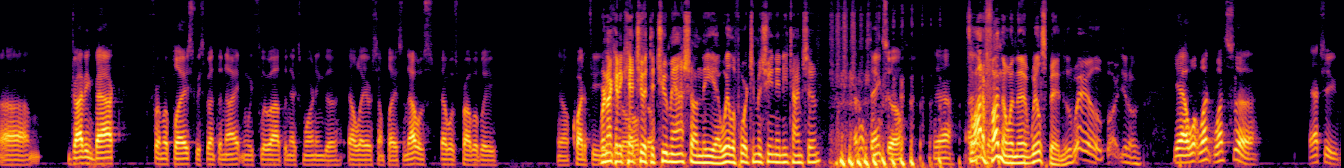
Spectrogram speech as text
um, driving back from a place. We spent the night, and we flew out the next morning to L.A. or someplace, and that was that was probably you know quite a few. We're not going to catch you at the Chumash on the uh, Wheel of Fortune machine anytime soon. I don't think so. Yeah, It's a lot of fun though when the wheel spins. The wheel, you know. Yeah, on- once the actually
